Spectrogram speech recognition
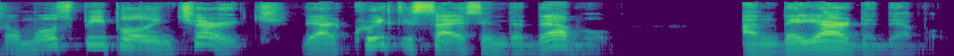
So most people in church, they are criticizing the devil and they are the devil.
